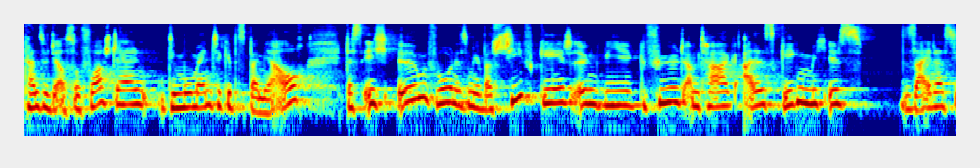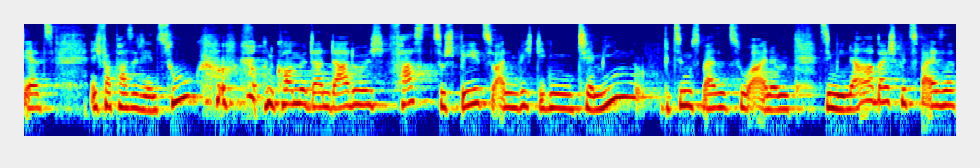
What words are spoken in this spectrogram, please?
kannst du dir auch so vorstellen, die Momente gibt es bei mir auch, dass ich irgendwo, dass mir was schief geht, irgendwie gefühlt am Tag alles gegen mich ist, sei das jetzt, ich verpasse den Zug und komme dann dadurch fast zu spät zu einem wichtigen Termin beziehungsweise zu einem Seminar beispielsweise,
